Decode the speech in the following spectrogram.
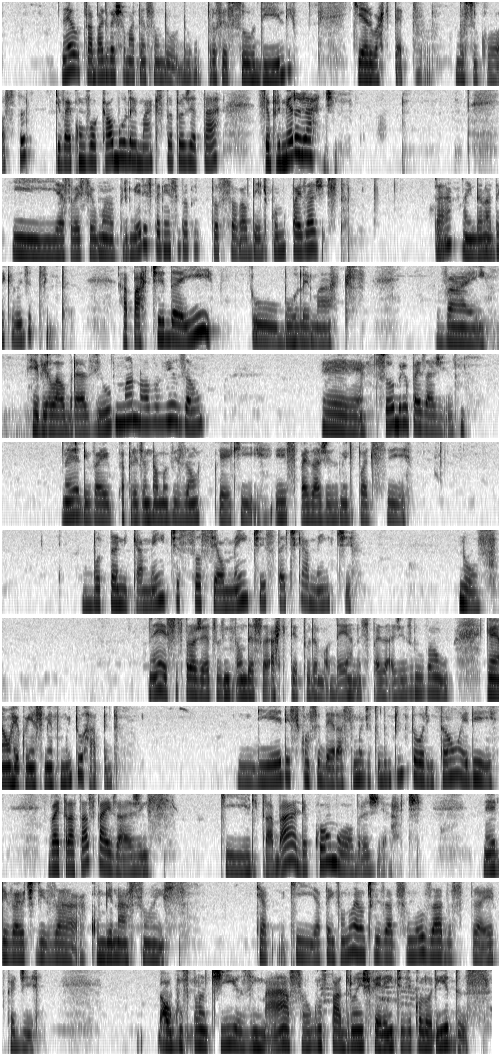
Né? O trabalho vai chamar a atenção do, do professor dele, que era o arquiteto Lúcio Costa, que vai convocar o Burle Marx para projetar seu primeiro jardim. E essa vai ser uma primeira experiência profissional dele como paisagista, tá? Ainda na década de 30. A partir daí, o Burle Marx vai revelar ao Brasil uma nova visão é, sobre o paisagismo. Né? Ele vai apresentar uma visão é, que esse paisagismo ele pode ser botanicamente, socialmente, esteticamente novo. Né? Esses projetos, então, dessa arquitetura moderna, esse paisagismo, vão ganhar um reconhecimento muito rápido. E ele se considera, acima de tudo, um pintor, então ele vai tratar as paisagens que ele trabalha como obras de arte. Né? Ele vai utilizar combinações que, que até então não eram utilizadas, são usadas para a época de alguns plantios em massa, alguns padrões diferentes e coloridos,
